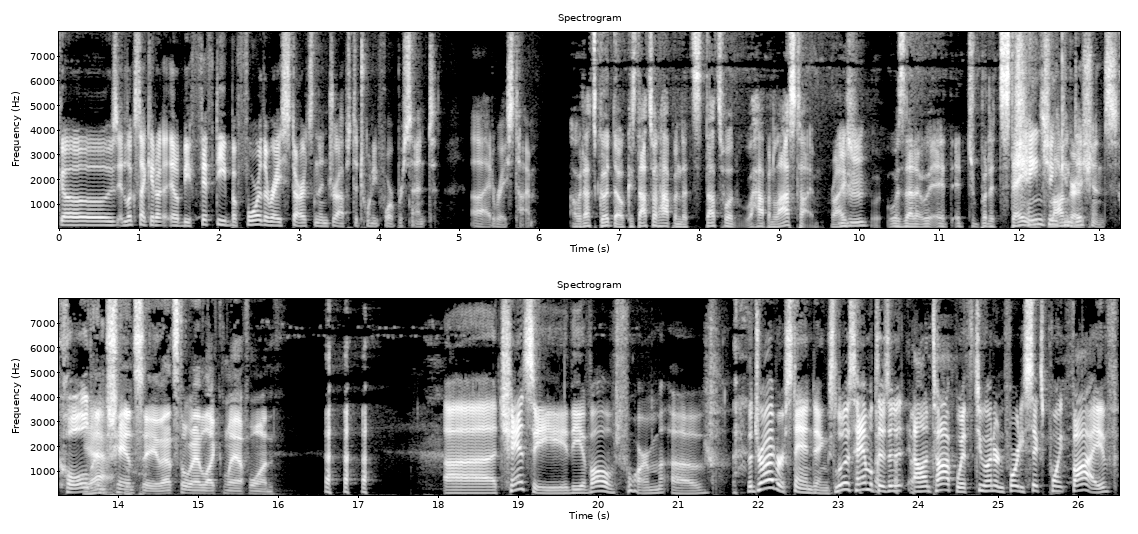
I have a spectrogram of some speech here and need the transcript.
goes. It looks like it'll, it'll be 50 before the race starts and then drops to 24 percent uh, at race time. Oh, that's good though, because that's what happened. That's that's what happened last time, right? Mm-hmm. Was that it, it, it? But it stayed changing longer. conditions, cold yeah. and chancy. That's the way I like my F1. Uh, Chansey, the evolved form of the driver standings. Lewis Hamilton is on top with 246.5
